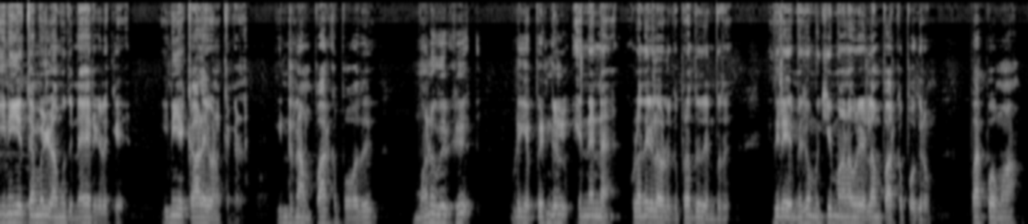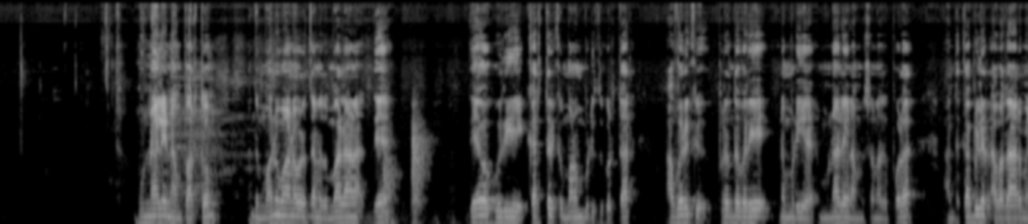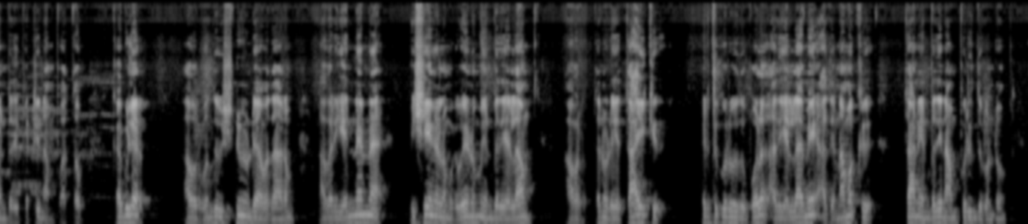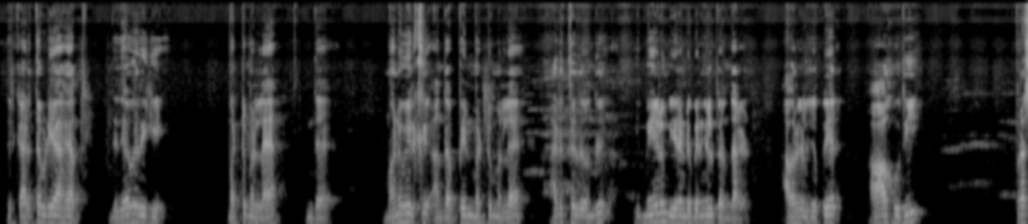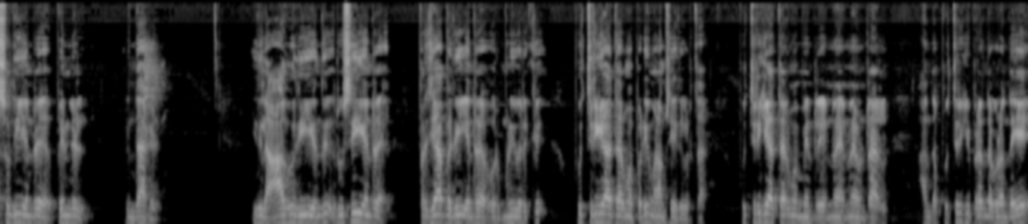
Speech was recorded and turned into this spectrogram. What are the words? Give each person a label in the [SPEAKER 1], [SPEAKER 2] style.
[SPEAKER 1] இனிய தமிழ் அமுது நேயர்களுக்கு இனிய காலை வணக்கங்கள். இன்று நாம் பார்க்க போவது மனுவிற்கு உடைய பெண்கள் என்னென்ன குழந்தைகள் அவர்களுக்கு பிறந்தது என்பது. இதிலே மிக முக்கியமானவரை எல்லாம் பார்க்க போகிறோம். பார்ப்போமா? முன்னாலே நாம் பார்த்தோம். அந்த மனுவானவர் தனது மகளான தே தேவகூதியை கர்த்தருக்கு மனம் பிடித்து கொடுத்தார். அவருக்கு பிறந்தவரே நம்முடைய முன்னாலே நாம் சொன்னது போல அந்த கபிலர் அவதாரம் என்பதை பற்றி நாம் பார்த்தோம். கபிலர் அவர் வந்து விஷ்ணுவினுடைய அவதாரம். அவர் என்னென்ன விஷயங்கள் நமக்கு வேணும் என்பதையெல்லாம் அவர் தன்னுடைய தாய்க்கு எடுத்து கூறுவது போல அது எல்லாமே அது நமக்கு தான் என்பதை நாம் புரிந்து கொண்டோம். இதற்கு அடுத்தபடியாக இந்த தேவகதிக்கு மட்டுமல்ல இந்த மனுவிற்கு அந்த பெண் மட்டுமல்ல அடுத்தது வந்து மேலும் இரண்டு பெண்கள் பிறந்தார்கள். அவர்களுக்கு பேர் ஆகுதி பிரசுதி என்ற பெண்கள் இருந்தார்கள். இதில் ஆகுதி வந்து ருசி என்ற பிரஜாபதி என்ற ஒரு முனிவருக்கு புத்திரிகா தர்மப்படி மனம் செய்து கொடுத்தார். புத்திரிகா தர்மம் என்று என்ன என்னவென்றால் அந்த புத்திரிக்கு பிறந்த குழந்தையை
